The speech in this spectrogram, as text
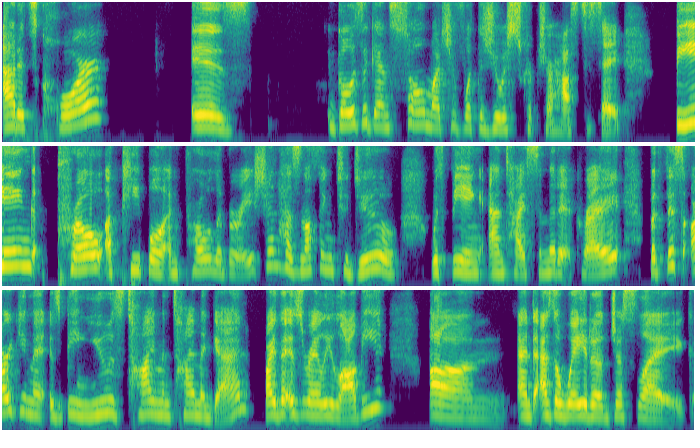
at its core is goes against so much of what the Jewish scripture has to say. Being pro a people and pro liberation has nothing to do with being anti Semitic, right? But this argument is being used time and time again by the Israeli lobby um, and as a way to just like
